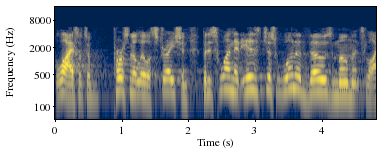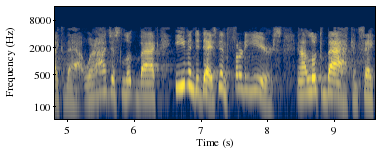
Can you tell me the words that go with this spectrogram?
life, so it's a personal illustration, but it's one that is just one of those moments like that where I just look back, even today. It's been 30 years, and I look back and say,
